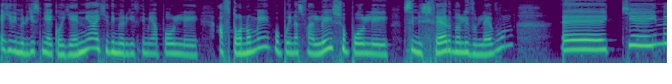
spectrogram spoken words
έχει δημιουργήσει μια οικογένεια, έχει δημιουργηθεί μια πόλη αυτόνομη, όπου είναι ασφαλής, όπου όλοι συνεισφέρουν, όλοι δουλεύουν. Ε, και είναι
